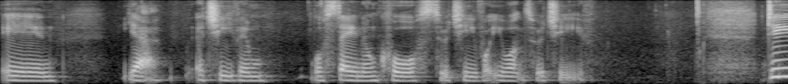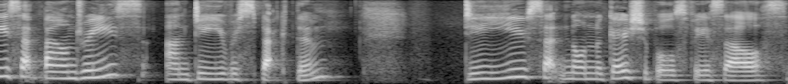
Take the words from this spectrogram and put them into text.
in yeah achieving or staying on course to achieve what you want to achieve. Do you set boundaries and do you respect them? Do you set non negotiables for yourselves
